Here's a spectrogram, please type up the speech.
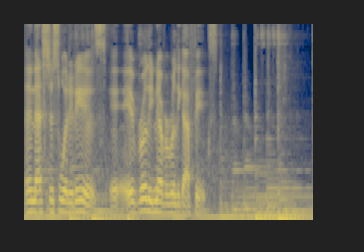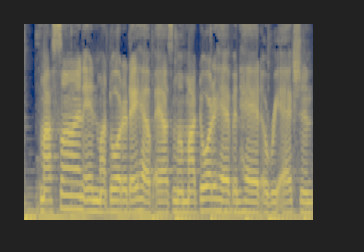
and that's just what it is. It, it really never really got fixed. My son and my daughter, they have asthma. My daughter haven't had a reaction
